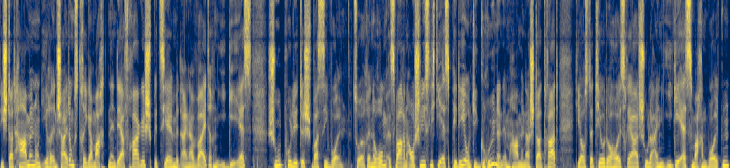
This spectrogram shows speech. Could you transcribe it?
Die Stadt Hameln und ihre Entscheidungsträger machten in der Frage, speziell mit einer weiteren IGS, schulpolitisch, was sie wollen. Zur Erinnerung, es waren ausschließlich die SPD und die Grünen im Hamelner Stadtrat, die aus der Theodor-Heuss-Realschule eine IGS machen wollten,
